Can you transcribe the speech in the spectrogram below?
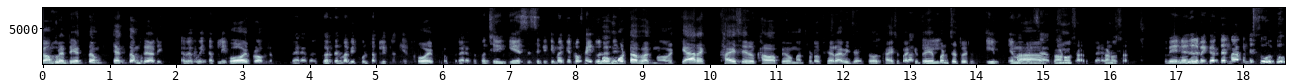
કમ્પ્લીટ એકદમ એકદમ રેડી હવે કોઈ તકલીફ? કોઈ પ્રોબ્લેમ બરાબર. ગરદનમાં બિલકુલ તકલીફ નથી કોઈ બરાબર. પછી ગેસ એસિડિટીમાં કેટલો ફાયદો લાગે? મોટા ભાગનો હવે ક્યારેક થાય છે ખાવા પીવામાં થોડો ફેર આવી જાય તો થાય છે. બાકી તો એ પણ જતું રહ્યું. એમાં. ઘણું સારું ઘણું સારું. હવે નરેન્દ્રભાઈ ગરદનમાં આપણને શું હતું?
